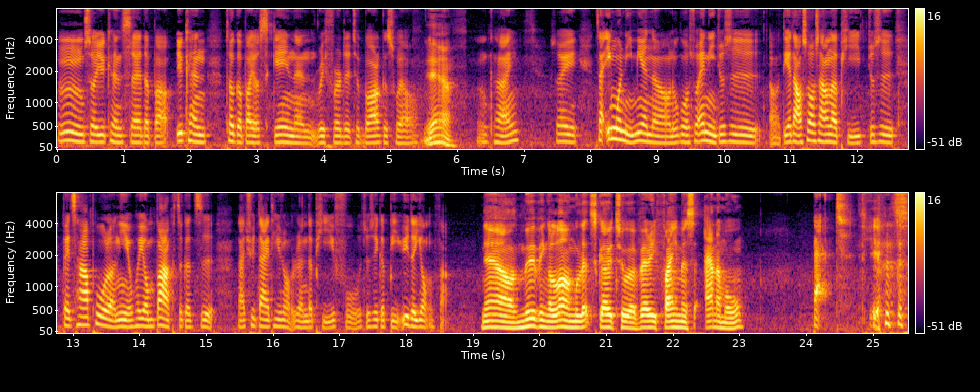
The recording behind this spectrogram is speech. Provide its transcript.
Mm, so you can say it about you can talk about your skin and refer it to bark as well. Yeah. Okay. 所以在英文里面呢，如果说哎你就是呃跌倒受伤了，皮就是被擦破了，你也会用 bark 这个字来去代替一种人的皮肤，这是一个比喻的用法。 Now, moving along, let's go to a very famous animal. bat Yes.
